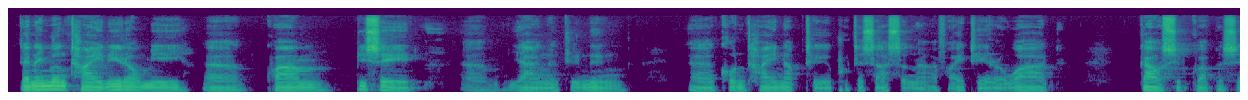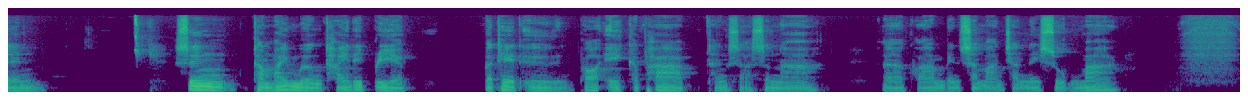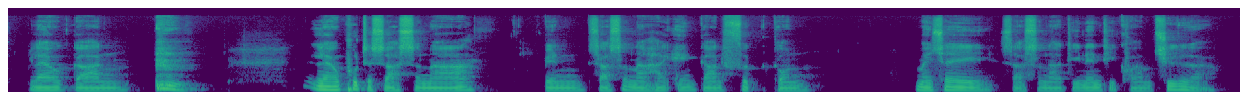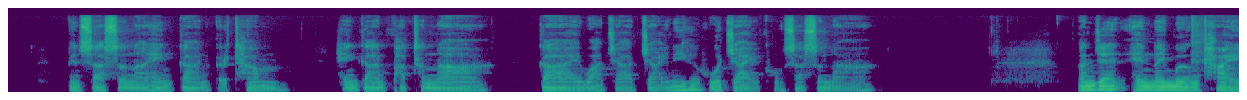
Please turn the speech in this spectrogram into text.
แต่ในเมืองไทยนี่เรามีความพิเศษอย่างนึงคือหนึ่งคนไทยนับถือพุทธศาสนาฝ่ายเทรวาส90 กว่าเปอร์เซ็นต์ ซึ่งทำให้เมืองไทยได้เปรียบประเทศอื่น เพราะเอกภาพทางศาสนา ความเป็นสมานฉันในสูงมาก แล้วการแล้วพุทธศาสนาเป็นศาสนาแห่งการฝึกตน ไม่ใช่ศาสนาที่เน้นที่ความเชื่อ เป็นศาสนาแห่งการกระทำแห่งการพัฒนา กายวาจาใจนี่คือหัวใจของศาสนาอันจะเห็นในเมืองไทย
